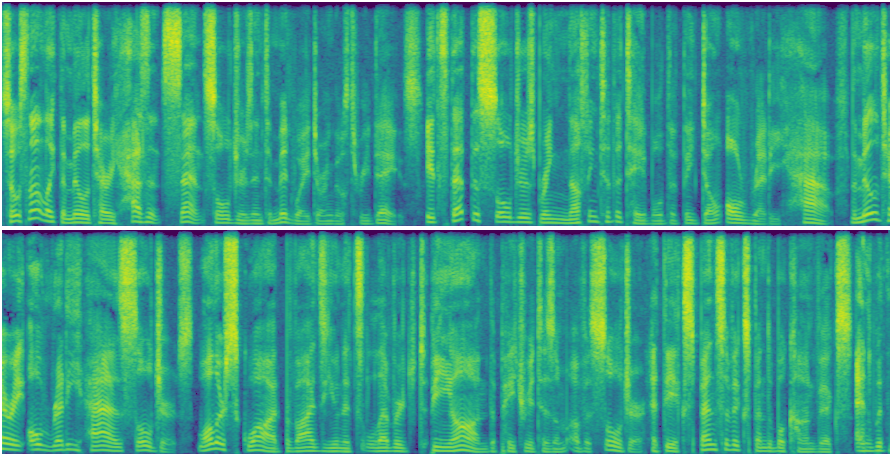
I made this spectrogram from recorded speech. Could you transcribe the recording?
So it's not like the military hasn't sent soldiers into Midway during those three days. It's that the soldiers bring nothing to the table that they don't already have. The military already has soldiers. Waller's squad provides units leveraged beyond the patriotism of a soldier at the expense of expendable convicts and with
